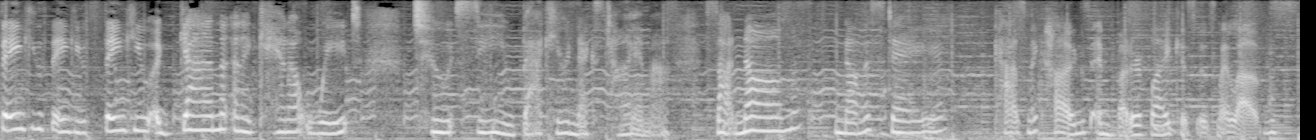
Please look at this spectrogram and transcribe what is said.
Thank you, thank you, thank you again. And I cannot wait to see you back here next time. Satnam, namaste, cosmic hugs, and butterfly kisses, my loves.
